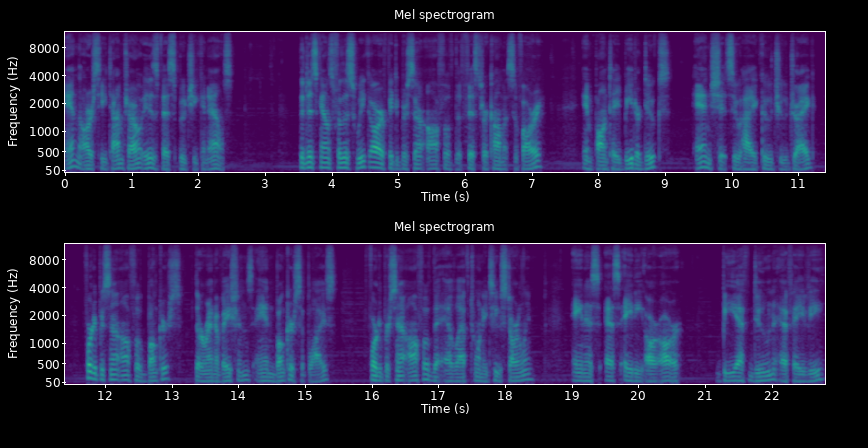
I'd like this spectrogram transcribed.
And the RC time trial is Vespucci Canals. The discounts for this week are 50% off of the Pfister Comet Safari, Imponte Beater Dukes, and Shitzu Hakuchou Drag, 40% off of bunkers, their renovations, and bunker supplies, 40% off of the LF22 Starling, Annis S80RR, BF Dune FAV,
